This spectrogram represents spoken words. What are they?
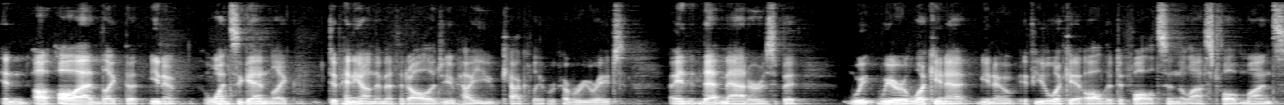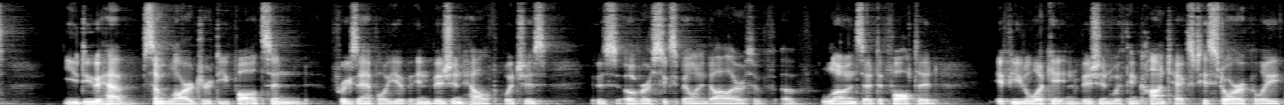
and I'll, I'll add like the you know once again like depending on the methodology of how you calculate recovery rates, I mean, that matters. But we we are looking at you know if you look at all the defaults in the last 12 months, you do have some larger defaults. And for example, you have Envision Health, which is is over six billion dollars of, of loans that defaulted if you look at Envision within context historically,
